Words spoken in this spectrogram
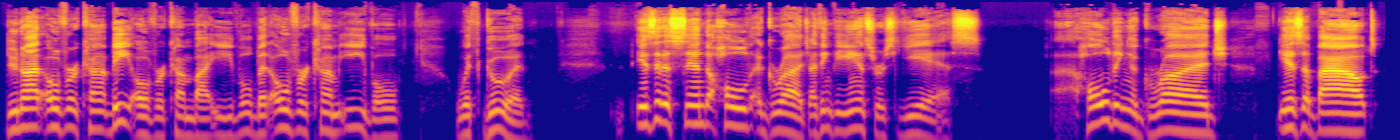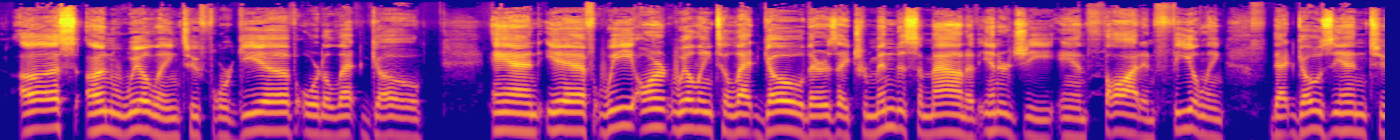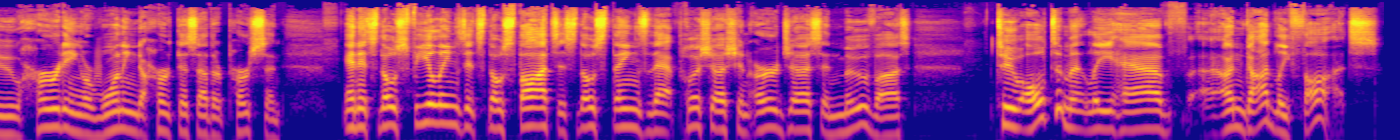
Do not overcome, be overcome by evil, but overcome evil with good. Is it a sin to hold a grudge? I think the answer is yes. Uh, holding a grudge is about us unwilling to forgive or to let go. And if we aren't willing to let go, there's a tremendous amount of energy and thought and feeling that goes into hurting or wanting to hurt this other person. And it's those feelings, it's those thoughts, it's those things that push us and urge us and move us to ultimately have ungodly thoughts.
